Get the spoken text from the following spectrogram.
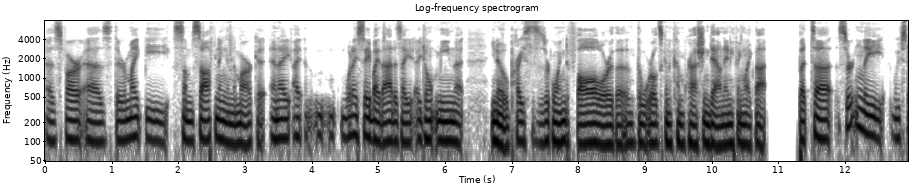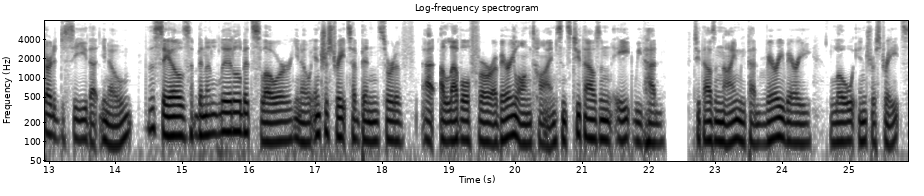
as far as there might be some softening in the market. And I, I what I say by that is I, I don't mean that you know prices are going to fall or the the world's going to come crashing down, anything like that. But uh, certainly, we've started to see that you know the sales have been a little bit slower. You know, interest rates have been sort of at a level for a very long time. Since 2008, we've had 2009, we've had very very low interest rates.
